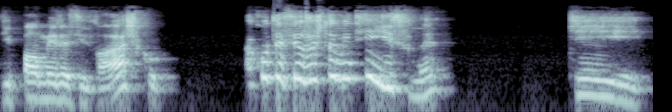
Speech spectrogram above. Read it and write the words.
de Palmeiras e Vasco, aconteceu justamente isso, né? Que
